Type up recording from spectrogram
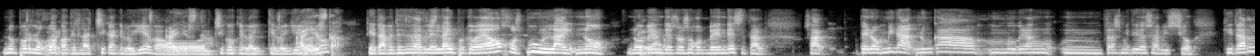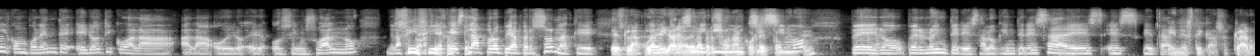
no por lo guapa que es la chica que lo lleva o el chico que lo, que lo lleva, ¿no? Que te apetece darle like porque vaya ojos, pum, like. No, no vendes los ojos, vendes y tal. O sea, pero mira, nunca me hubieran mm, transmitido esa visión. Quitarle el componente erótico a la, a la o, sensual, ¿no? De la fotografía, que es la propia persona, que es la, puede transmitir muchísimo, pero, pero no interesa. Lo que interesa es, es qué tal. En este caso, claro.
